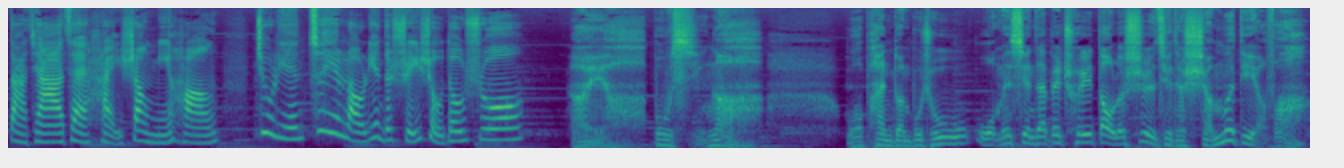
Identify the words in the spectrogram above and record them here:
大家在海上迷航，就连最老练的水手都说：“哎呀，不行啊！我判断不出我们现在被吹到了世界的什么地方。”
